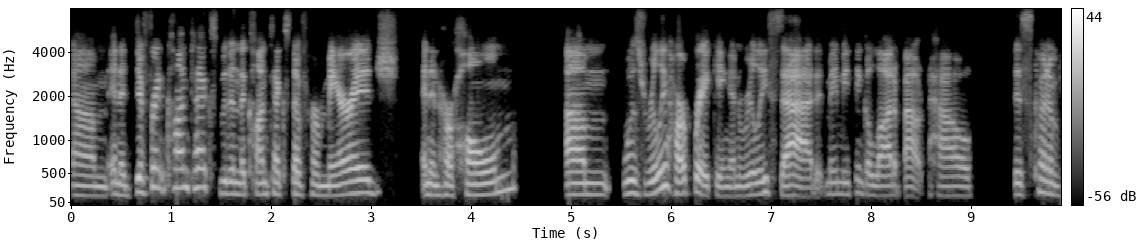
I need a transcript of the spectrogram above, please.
um, in a different context within the context of her marriage and in her home um, was really heartbreaking and really sad. It made me think a lot about how this kind of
